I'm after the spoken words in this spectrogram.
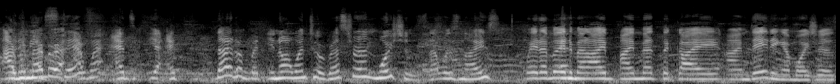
I remember I went. At, yeah, at, no, no, but you know, I went to a restaurant, Moishes. That was nice. Wait a minute, a minute. I, I met the guy I'm dating at Moishes.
